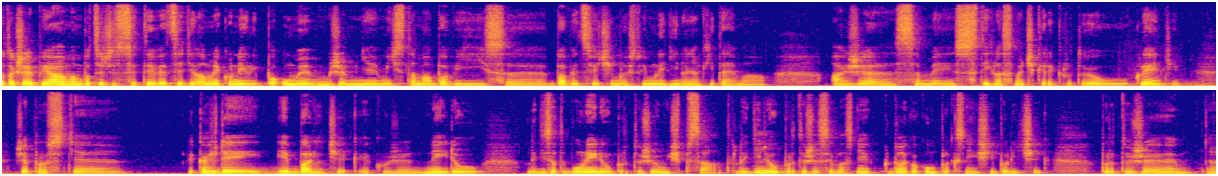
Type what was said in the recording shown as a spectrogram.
no takže já mám pocit, že si ty věci dělám jako nejlíp umím, že mě místama baví se bavit s větším množstvím lidí na nějaký téma a že se mi z téhle smečky rekrutují klienti. Že prostě že každý je balíček, jakože nejdou Lidi za tebou nejdou, protože umíš psát. Lidi hmm. jdou, protože jsi vlastně daleko komplexnější balíček, protože uh,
